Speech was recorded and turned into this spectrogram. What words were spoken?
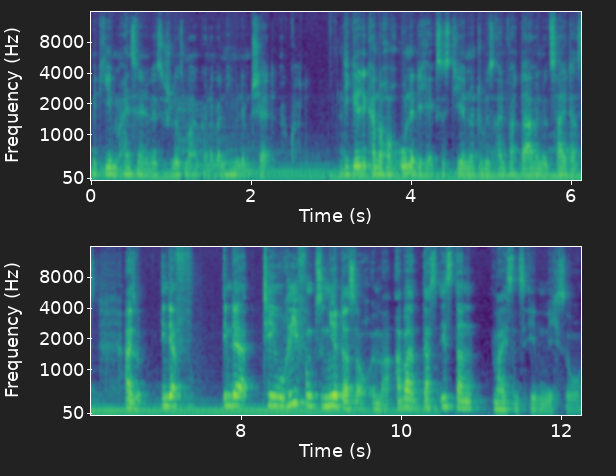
Mit jedem Einzelnen wirst du Schluss machen können, aber nicht mit dem Chat. Oh Gott. Die Gilde kann doch auch ohne dich existieren und du bist einfach da, wenn du Zeit hast. Also, in der, in der Theorie funktioniert das auch immer, aber das ist dann meistens eben nicht so.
